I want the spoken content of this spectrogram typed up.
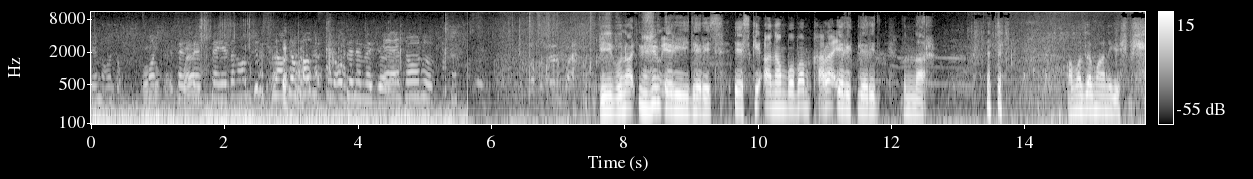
Ben 19. Maşallah. Sen, Bayağı- sen, sen. Amcam almışsın o döneme göre. Ee, doğru. Biz buna üzüm eriği deriz. Eski anam babam kara erikleri bunlar. Ama zamanı geçmiş.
